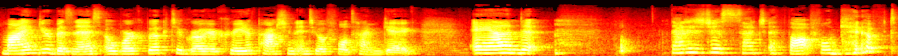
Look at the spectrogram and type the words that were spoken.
Mind Your Business, a workbook to grow your creative passion into a full-time gig. And that is just such a thoughtful gift.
